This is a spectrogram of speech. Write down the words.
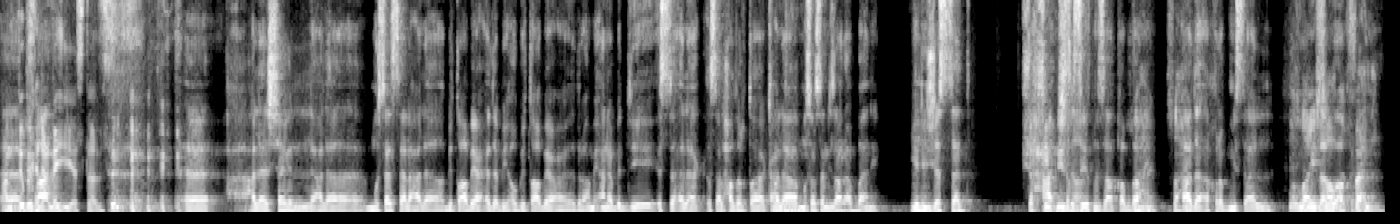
عم آه، تبخل علي يا أستاذ. آه على شغل على مسلسل على بطابع أدبي أو بطابع درامي أنا بدي أسألك أسأل حضرتك على مسلسل نزار أباني يلي جسد شخصية نزار. شخصية نزار قباني صحيح،. هذا أقرب مثال والله صادق للواقع. فعلا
